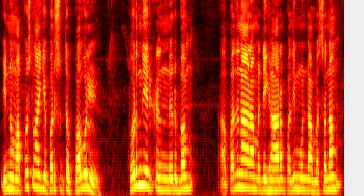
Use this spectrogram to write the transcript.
இன்னும் அப்போஸ்லாகிய பரிசுத்த பவுல் கொருந்தியர்கள் நிருபம் பதினாறாம் அதிகாரம் பதிமூன்றாம் வசனம்.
